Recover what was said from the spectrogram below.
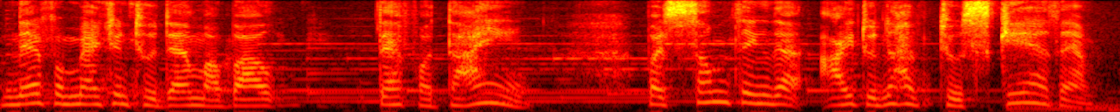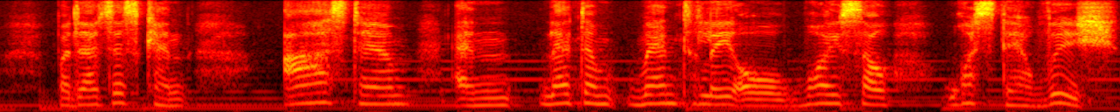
never mention to them about death or dying. But something that I do not have to scare them, but I just can ask them and let them ventilate or voice out what's their wish,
